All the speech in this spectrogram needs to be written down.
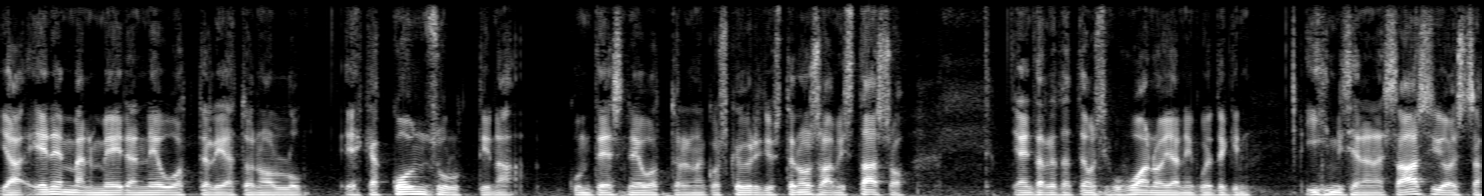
Ja enemmän meidän neuvottelijat on ollut ehkä konsulttina kuin TES-neuvottelijana, koska yritysten osaamistaso, ja en tarkoita, että on niin huonoja niin kuin jotenkin ihmisenä näissä asioissa,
